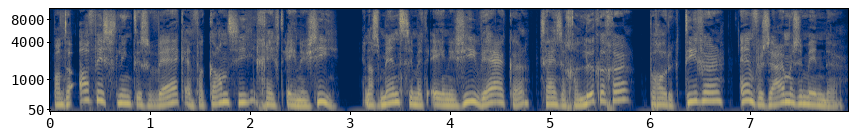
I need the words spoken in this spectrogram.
want de afwisseling tussen werk en vakantie geeft energie. En als mensen met energie werken, zijn ze gelukkiger, productiever en verzuimen ze minder.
